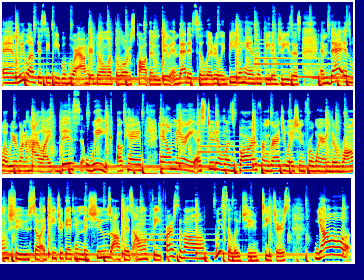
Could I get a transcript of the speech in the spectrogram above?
And we love to see people who are out here doing what the Lord has called them to do, and that is to literally be the hands and feet of Jesus. And that is what we are going to highlight this week, okay? Hail Mary, a student was barred from graduation for wearing the wrong shoes, so a teacher gave him the shoes off his own feet. First of all, we salute you, teachers. Y'all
